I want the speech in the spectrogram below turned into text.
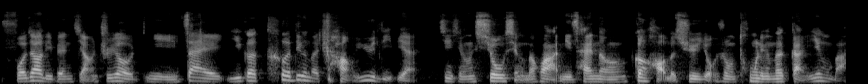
佛教里边讲，只有你在一个特定的场域里边进行修行的话，你才能更好的去有这种通灵的感应吧。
